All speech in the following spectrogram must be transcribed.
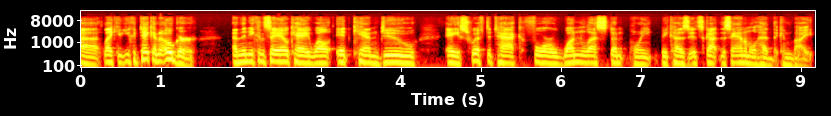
uh, like you could take an ogre and then you can say, okay, well, it can do a swift attack for one less stunt point because it's got this animal head that can bite.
